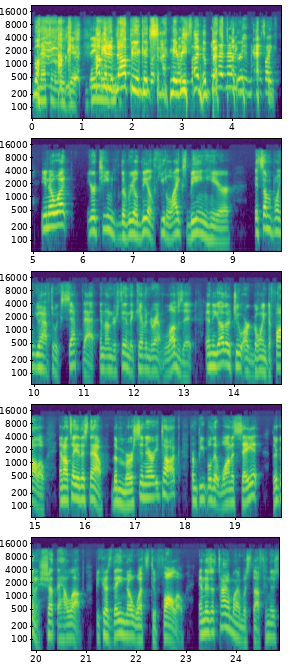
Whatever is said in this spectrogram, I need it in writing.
Well, are how legit. They How could it not be a good but- sign? They re-signed the best not- not but it's like, you know what? Your team's the real deal. He likes being here. At some point, you have to accept that and understand that Kevin Durant loves it, and the other two are going to follow. And I'll tell you this now the mercenary talk from people that want to say it, they're going to shut the hell up because they know what's to follow. And there's a timeline with stuff, and there's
